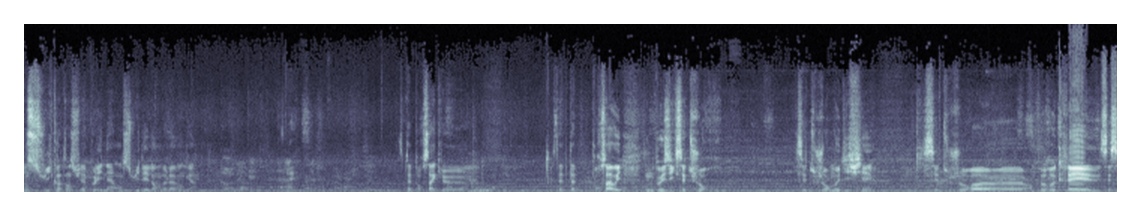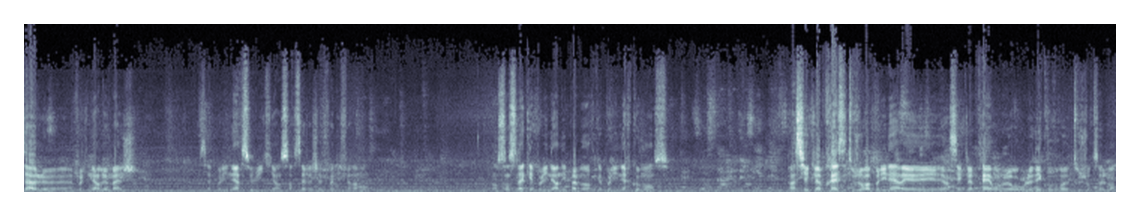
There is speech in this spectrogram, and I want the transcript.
On suit, quand on suit Apollinaire, on suit l'élan de l'avant-garde. C'est peut-être pour ça que. C'est peut-être pour ça, oui. C'est une poésie qui s'est toujours. qui s'est toujours modifiée, s'est toujours euh, un peu recréée. C'est ça, le, Apollinaire le mage. C'est Apollinaire celui qui en sorcelle à chaque fois différemment. Dans ce sens-là qu'Apollinaire n'est pas mort, qu'Apollinaire commence. Un siècle après, c'est toujours Apollinaire, et un siècle après, on le, découvre toujours seulement.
